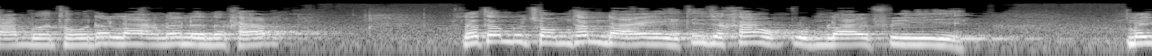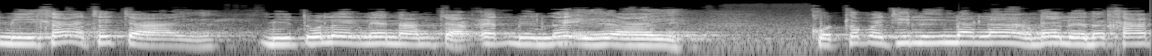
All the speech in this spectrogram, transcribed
ตามเบอร์โทรด้านล่างได้เลยนะครับ และท่านผู้ชมท่านใดที่จะเข้ากลุ่มไลน์ฟรี ไม่มีค่าใช้จ่าย มีตัวเลขแนะนำจากแอดมินและ AI กดเข้าไปที่ลิงก์ด้านล่างได้เลยนะครับ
